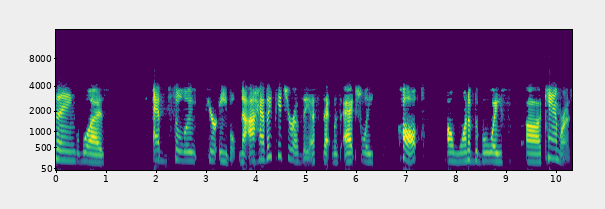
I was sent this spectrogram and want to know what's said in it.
thing was absolute pure evil. Now, I have a picture of this that was actually caught on one of the boys' uh, cameras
